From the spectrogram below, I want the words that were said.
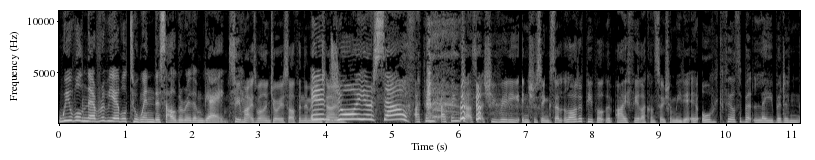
We will never be able to win this algorithm game. So you might as well enjoy yourself in the meantime. Enjoy yourself. I think I think that's actually really interesting because a lot of people that I feel like on social media, it all feels a bit laboured and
